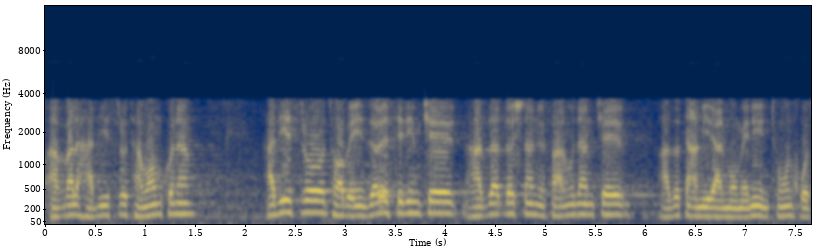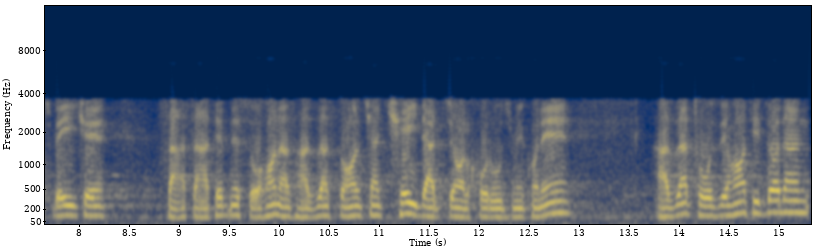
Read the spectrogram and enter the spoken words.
اول حدیث رو تمام کنم. حدیث رو تا به اینجا رسیدیم که حضرت داشتن میفرمودن که حضرت امیرالمومنین تو اون خطبه ای که سعد ابن سوهان از حضرت سوال کرد کی دجال خروج می‌کنه حضرت توضیحاتی دادن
